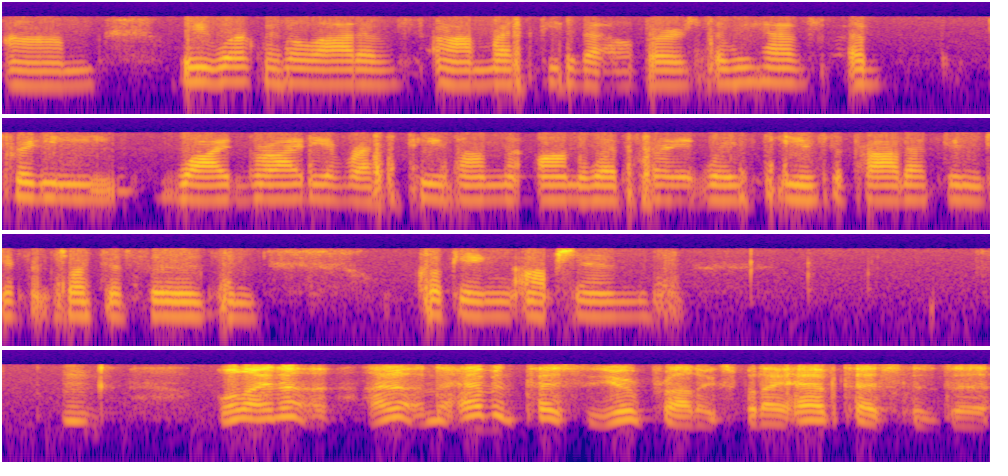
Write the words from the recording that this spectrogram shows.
Um, we work with a lot of um, recipe developers, so we have a pretty wide variety of recipes on the on the website, ways to use the product in different sorts of foods and cooking options. Mm. Well, I know I, don't, I haven't tested your products, but I have tested uh,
